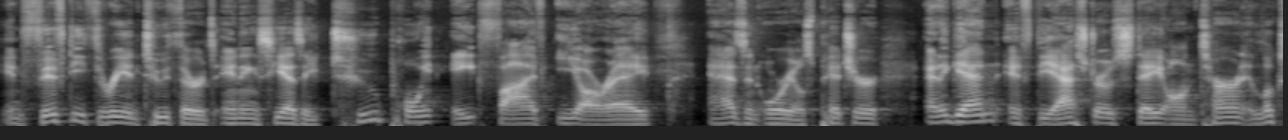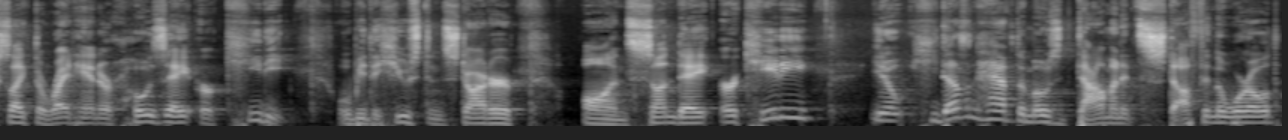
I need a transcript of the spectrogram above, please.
in 53 and two thirds innings, he has a 2.85 ERA as an Orioles pitcher. And again, if the Astros stay on turn, it looks like the right-hander Jose Urquidy will be the Houston starter on Sunday. Urquidy, you know, he doesn't have the most dominant stuff in the world.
